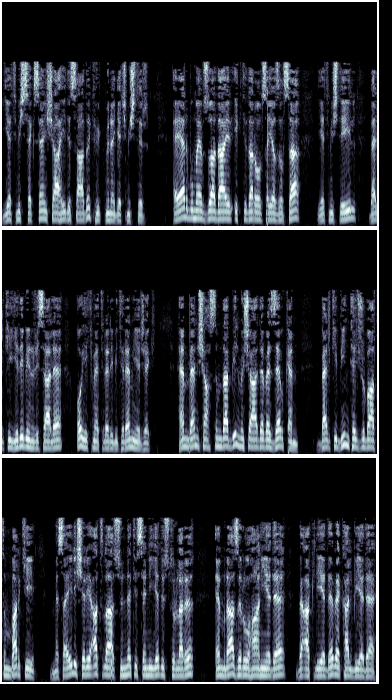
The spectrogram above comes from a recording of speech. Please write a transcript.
70-80 şahidi sadık hükmüne geçmiştir. Eğer bu mevzuya dair iktidar olsa yazılsa, 70 değil, belki 7000 risale o hikmetleri bitiremeyecek. Hem ben şahsımda bil müşahede ve zevken, belki bin tecrübatım var ki, mesail-i şeriatla sünnet-i seniyye düsturları, emraz-ı ruhaniyede ve akliyede ve kalbiyede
